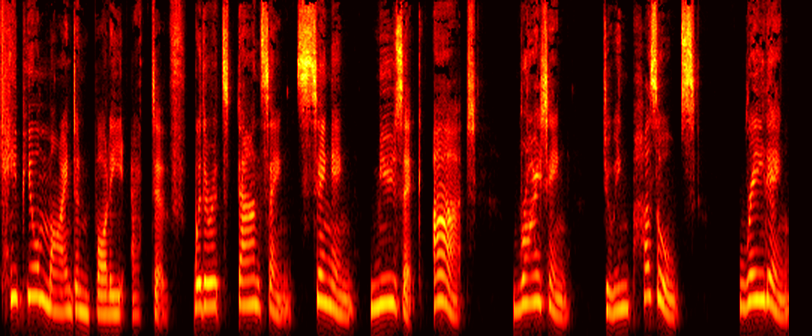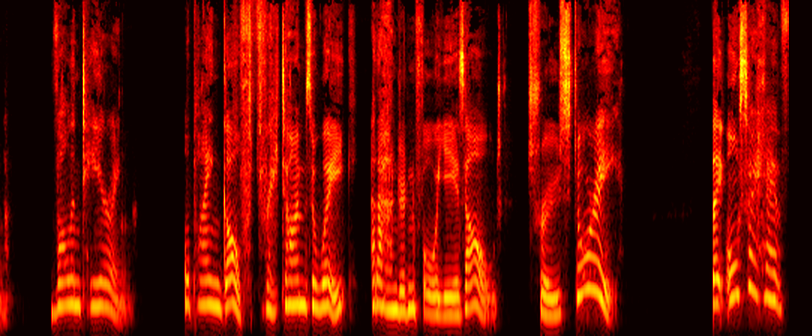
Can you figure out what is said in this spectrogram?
keep your mind and body active, whether it's dancing, singing, music, art, writing, doing puzzles, reading, volunteering, or playing golf three times a week at 104 years old. True story. They also have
